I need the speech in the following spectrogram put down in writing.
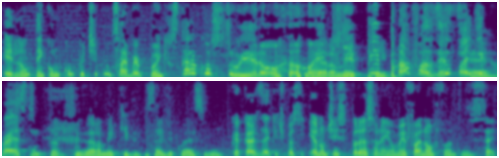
ele não tem como competir com o Cyberpunk. Os caras construíram uma equipe, equipe. pra fazer side É, quest. conta- Fizeram uma equipe pro side quest, né? O que eu quero dizer é que, tipo assim, eu não tinha esperança nenhuma em Final Fantasy VII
